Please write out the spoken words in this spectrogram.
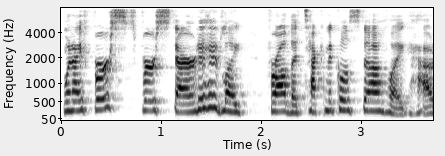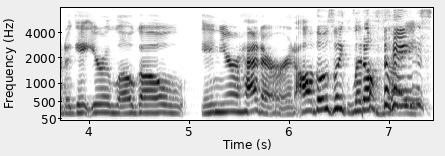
when I first first started, like for all the technical stuff, like how to get your logo in your header and all those like little things,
